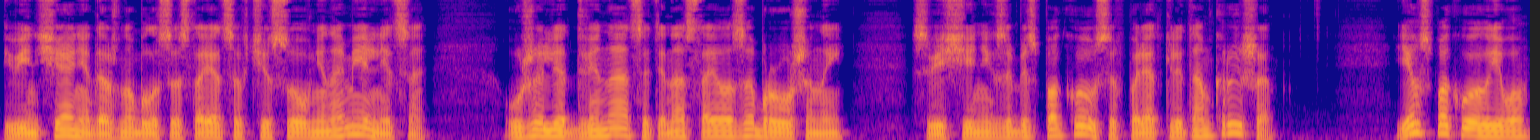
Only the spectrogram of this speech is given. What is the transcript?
Венчание должно было состояться в часовне на мельнице. Уже лет двенадцать она стояла заброшенной. Священник забеспокоился, в порядке ли там крыша. Я успокоил его,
